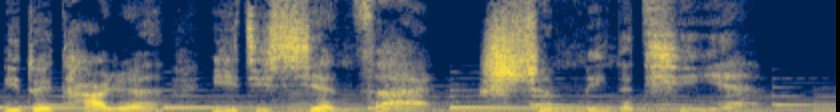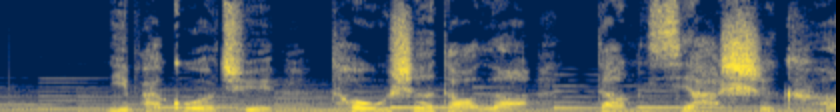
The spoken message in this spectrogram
你对他人以及现在生命的体验。你把过去投射到了当下时刻。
